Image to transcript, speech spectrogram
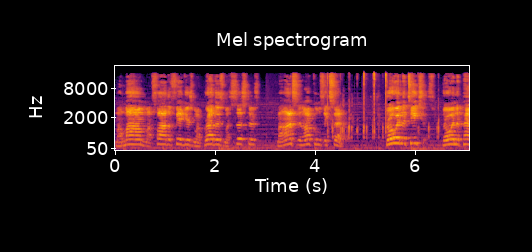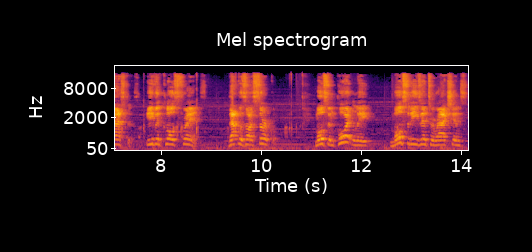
my mom, my father figures, my brothers, my sisters, my aunts and uncles, etc. Throw in the teachers, throw in the pastors, even close friends. That was our circle. Most importantly, most of these interactions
